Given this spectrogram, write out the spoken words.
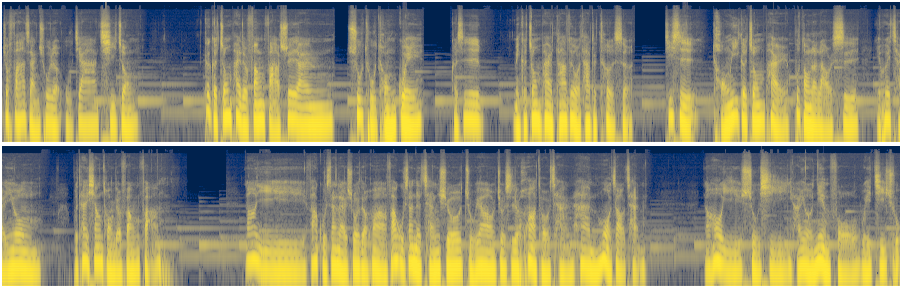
就发展出了五家七宗。各个宗派的方法虽然殊途同归，可是每个宗派它都有它的特色。即使同一个宗派，不同的老师也会采用不太相同的方法。然后以法鼓山来说的话，法鼓山的禅修主要就是化头禅和默照禅。然后以数息还有念佛为基础，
